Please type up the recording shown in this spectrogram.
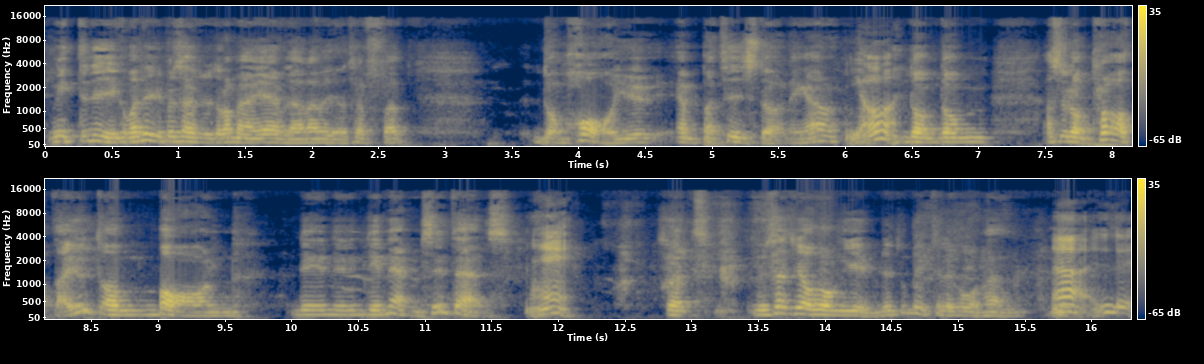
99,9% utav de här jävlarna vi har träffat. De har ju empatistörningar. Ja. De, de, alltså de pratar ju inte om barn. Det, det, det nämns inte ens. Nej. Så att, nu sätter jag igång ljudet på min telefon här. Ja, det,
